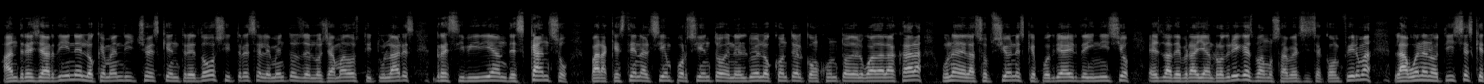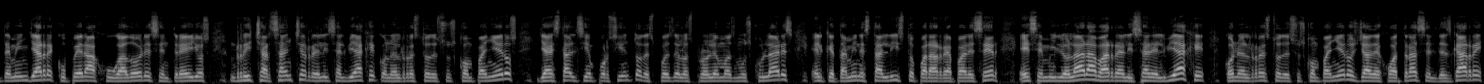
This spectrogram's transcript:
Andrés Jardine. Lo que me han dicho es que entre dos y tres elementos de los llamados titulares recibirían descanso para que estén al 100% en el duelo contra el conjunto del Guadalajara. Una de las opciones que podría ir de inicio es la de Brian Rodríguez. Vamos a ver si se confirma. La buena noticia es que también ya recupera a jugadores, entre ellos Richard Sánchez realiza el viaje con el resto de sus compañeros. Ya está al 100% después de los problemas musculares. El que también está listo para reaparecer es Emilio Lara. Va a realizar el viaje con el resto de sus compañeros. Ya dejó atrás el desgarre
